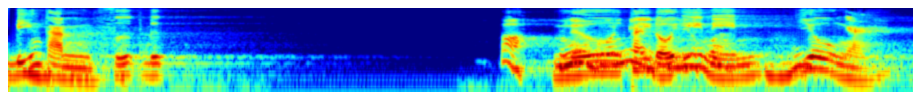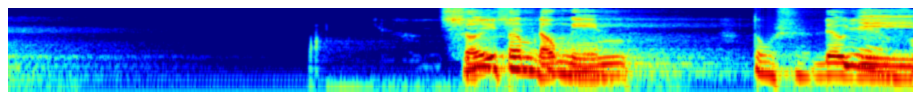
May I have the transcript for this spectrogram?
Biến thành phước đức. Nếu thay đổi ý niệm vô ngã. Khởi tâm động niệm Đều vì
